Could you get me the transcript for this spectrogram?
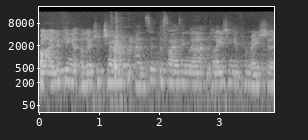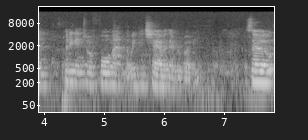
by looking at the literature and synthesizing that, collating information, putting into a format that we could share with everybody. So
